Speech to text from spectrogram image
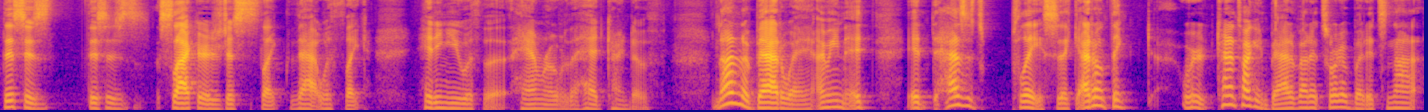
this is this is slacker is just like that with like hitting you with a hammer over the head kind of not in a bad way i mean it it has its place like i don't think we're kind of talking bad about it sort of but it's not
